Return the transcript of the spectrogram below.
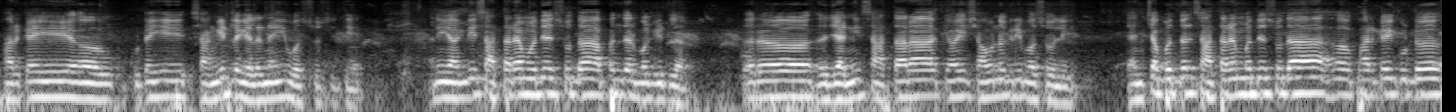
फार काही कुठेही सांगितलं गेलं नाही ही वस्तुस्थिती. आहे आणि अगदी साताऱ्यामध्ये सुद्धा आपण जर बघितलं तर ज्यांनी सातारा किंवा ही शाहूनगरी बसवली त्यांच्याबद्दल साताऱ्यामध्ये सुद्धा फार काही कुठं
